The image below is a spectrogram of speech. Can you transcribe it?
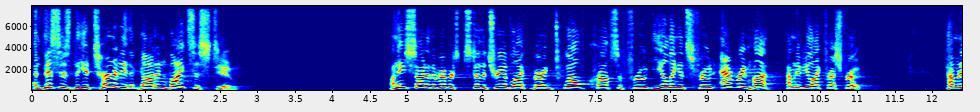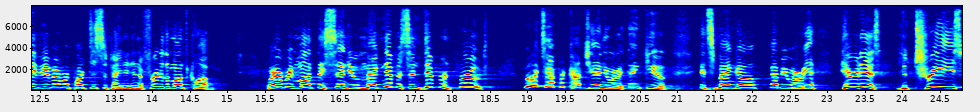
And this is the eternity that God invites us to. On each side of the river stood the tree of life bearing 12 crops of fruit, yielding its fruit every month. How many of you like fresh fruit? How many of you have ever participated in a fruit of the month club? Where every month they send you a magnificent different fruit. Ooh, it's apricot January. Thank you. It's mango February. Here it is. The trees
